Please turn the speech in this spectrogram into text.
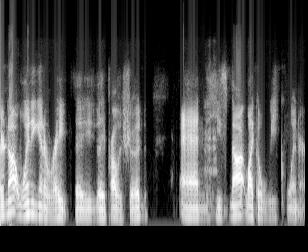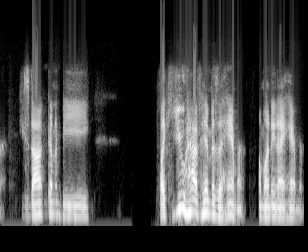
They're not winning at a rate they they probably should, and he's not like a weak winner. He's not going to be like you have him as a hammer, a Monday night hammer,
